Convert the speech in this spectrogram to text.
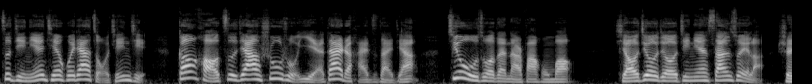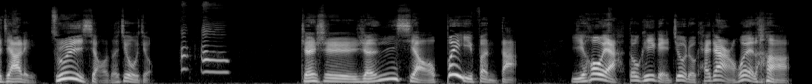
自己年前回家走亲戚，刚好自家叔叔也带着孩子在家，就坐在那儿发红包。小舅舅今年三岁了，是家里最小的舅舅，真是人小辈分大，以后呀都可以给舅舅开家长会了。哈。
